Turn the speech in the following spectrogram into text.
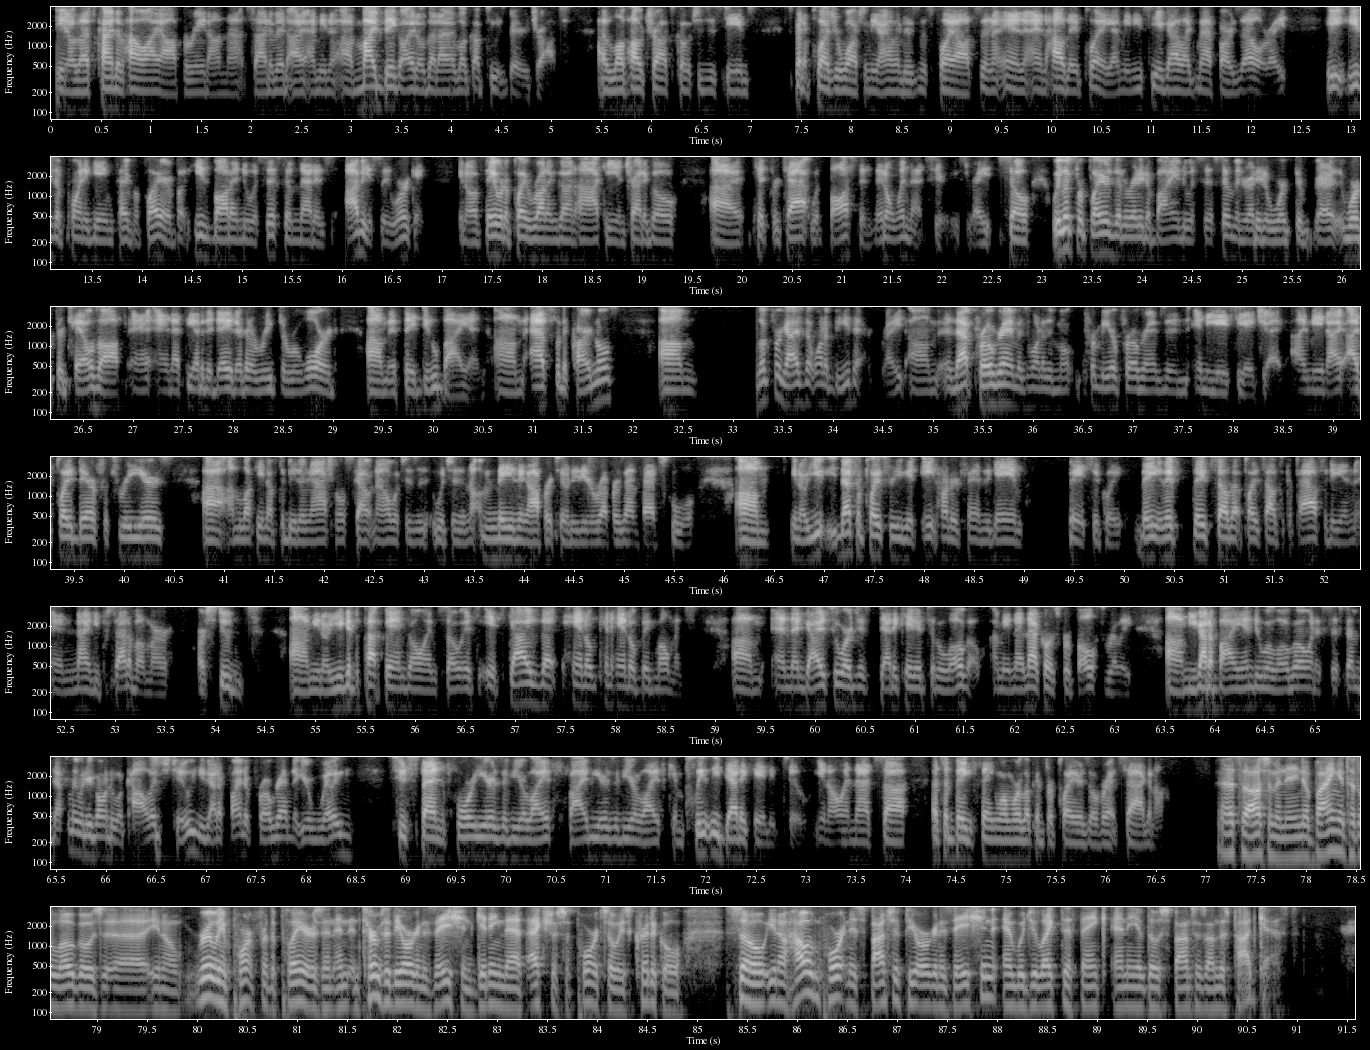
You know, that's kind of how I operate on that side of it. I, I mean, uh, my big idol that I look up to is Barry Trotz. I love how Trotz coaches his teams it's been a pleasure watching the Islanders this playoffs and and and how they play. I mean, you see a guy like Matt Barzal, right? He, he's a point of game type of player, but he's bought into a system that is obviously working. You know, if they were to play run and gun hockey and try to go uh, tit for tat with Boston, they don't win that series, right? So we look for players that are ready to buy into a system and ready to work their uh, work their tails off, and, and, at the end of the day, they're going to reap the reward um, if they do buy in. Um, as for the Cardinals, um, look for guys that want to be there, right? Um, that program is one of the mo- premier programs in, in the ACHA. I mean, I, I, played there for three years. Uh, I'm lucky enough to be their national scout now, which is which is an amazing opportunity to represent that school. Um, you know, you, that's a place where you get 800 fans a game, basically. They they they sell that place out to capacity, and and 90% of them are are students. Um, you know, you get the pep band going, so it's it's guys that handle can handle big moments. Um, and then guys who are just dedicated to the logo. I mean, and that goes for both really. Um, you got to buy into a logo and a system. Definitely when you're going to a college too, you got to find a program that you're willing to spend four years of your life, five years of your life completely dedicated to. You know, and that's uh, that's a big thing when we're looking for players over at Saginaw. That's awesome, and you know, buying into the logos, uh, you know, really important for the players, and, and in terms of the organization, getting that extra support is always critical. So, you know, how important is sponsorship to your organization, and would you like to thank any of those sponsors on this podcast?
